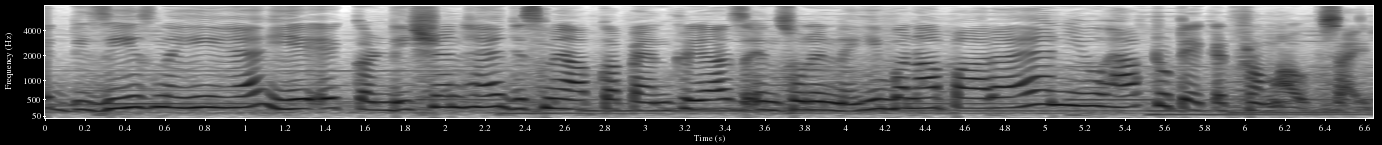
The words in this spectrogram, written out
एक डिज़ीज़ नहीं है ये एक कंडीशन है जिसमें आपका पैनक्रियाज इंसुलिन नहीं बना पा रहा है and you have to take it from outside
